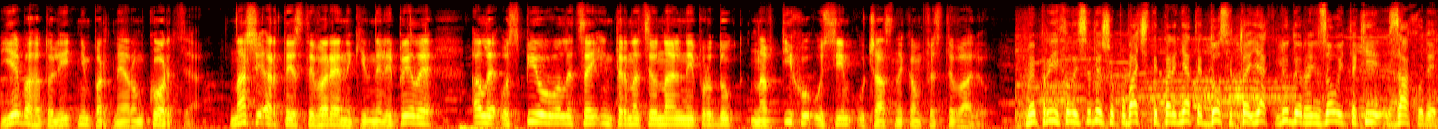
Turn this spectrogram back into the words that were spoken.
є багатолітнім партнером Корця. Наші артисти вареників не ліпили, але оспівували цей інтернаціональний продукт на втіху усім учасникам фестивалю. Ми приїхали сюди, щоб побачити, перейняти досвід, то як люди організовують такі заходи.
